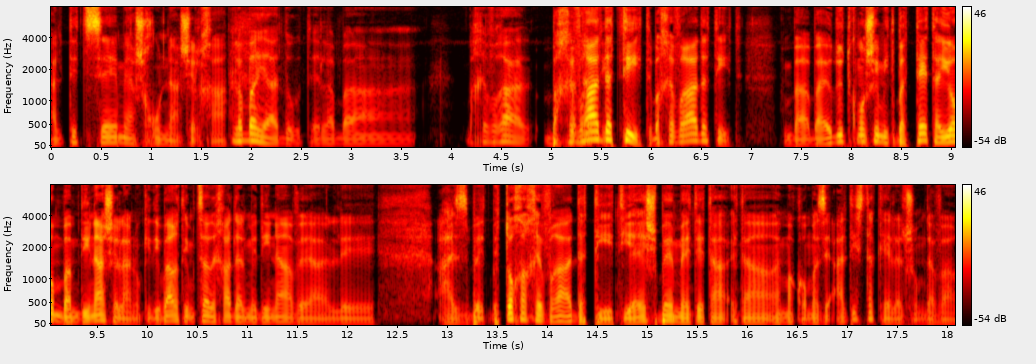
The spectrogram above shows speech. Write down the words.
אל תצא מהשכונה שלך. לא ביהדות, אלא ב, בחברה בחברה הדתית. הדתית, בחברה הדתית. ביהדות כמו שהיא מתבטאת היום במדינה שלנו, כי דיברתי מצד אחד על מדינה ועל... אז בתוך החברה הדתית יש באמת את, ה, את המקום הזה, אל תסתכל על שום דבר.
